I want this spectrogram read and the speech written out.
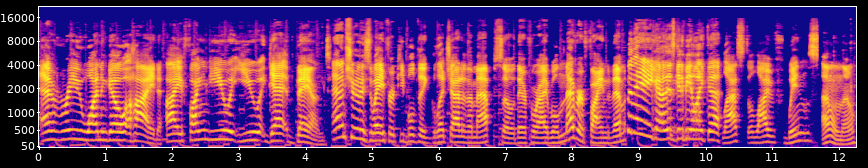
everyone go hide. I find you, you get banned. And I'm sure there's a way for people to glitch out of the map, so therefore I will never find them. But there you go. This is gonna be like a last alive wins. I don't know.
